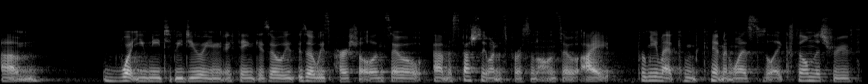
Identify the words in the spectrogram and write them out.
um, what you need to be doing, I think, is always is always partial, and so um, especially when it's personal. And so I, for me, my com- commitment was to like film the truth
